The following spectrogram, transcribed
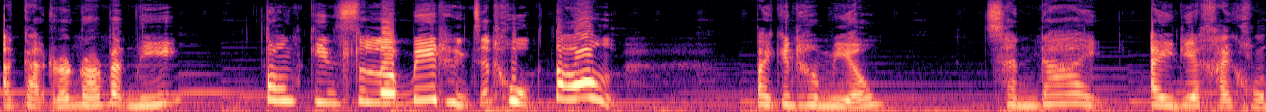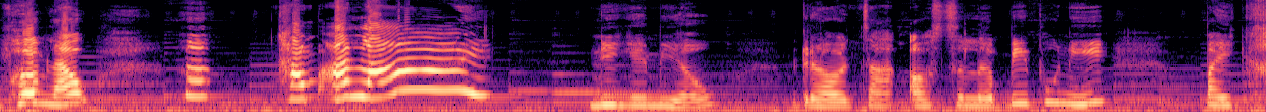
อากาศร้อนๆแบบนี้ ต้องกินสลับบี้ถึงจะถูกต้อง ไปกันเถอะเหมียว ฉันได้ไอเดียขายของเพิ่มแล้วทำอะไร นี่ไงเหมียว เราจะเอาสลับบี้พวกนี้ไปข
